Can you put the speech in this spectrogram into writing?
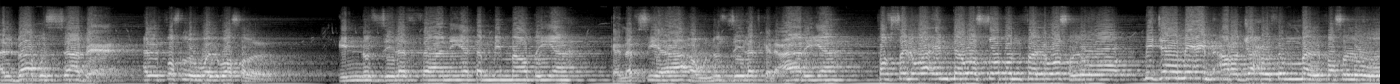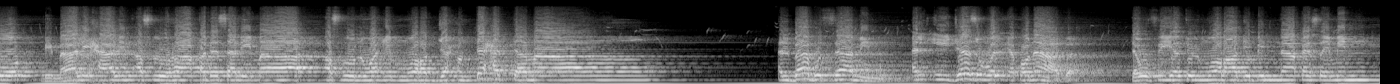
الباب السابع الفصل والوصل. إن نزلت ثانية من ماضية كنفسها أو نزلت كالعارية. فافصل وإن توسط فالوصل. بجامع أرجح ثم الفصل. بما لحال أصلها قد سلما أصل وإن مرجح تحتما الباب الثامن الإيجاز والإطناب. توفية المراد بالناقص من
